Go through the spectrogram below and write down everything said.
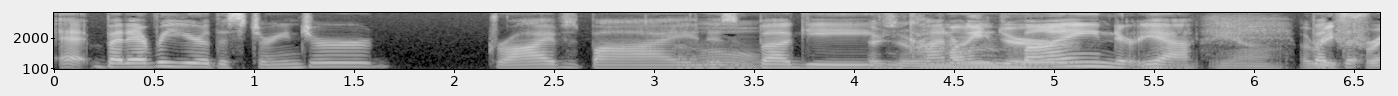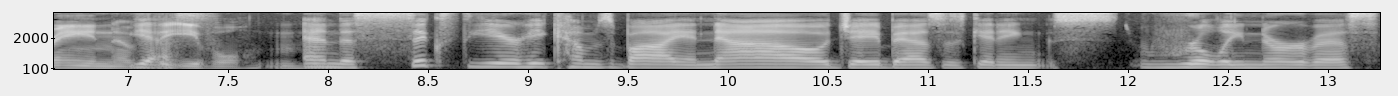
eh, but every year the stranger drives by in his Oh, buggy, There's a kind reminder, of reminder, yeah, yeah, a But the- refrain of yes. the evil. Mhm. And the sixth year he comes by, and now Jabez is getting really nervous.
